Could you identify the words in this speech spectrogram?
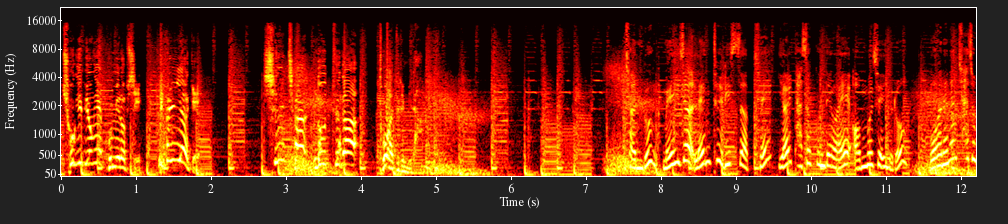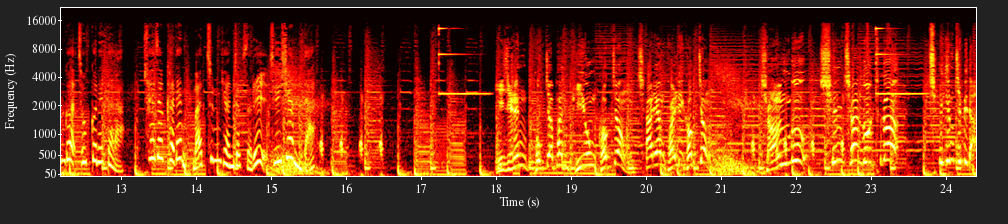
초기 비용에 고민 없이 편리하게 신차 노트가 도와드립니다. 전국 메이저 렌트 리스 업체 15군데와의 업무 제휴로 원하는 차종과 조건에 따라 최적화된 맞춤 견적서를 제시합니다. 이제는 복잡한 비용 걱정, 차량 관리 걱정 전부 신차 노트가 책임집니다.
